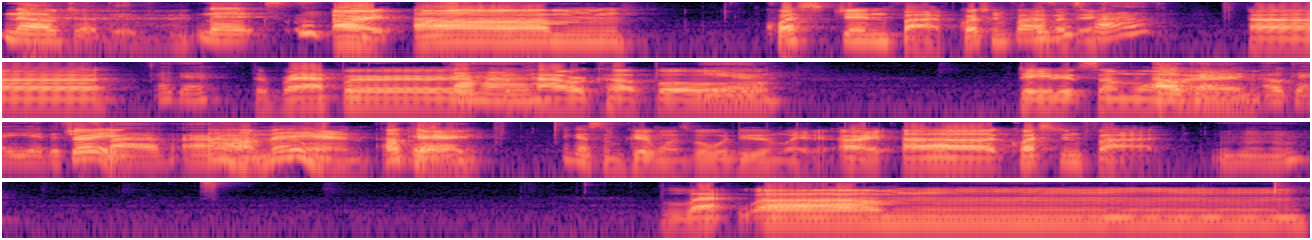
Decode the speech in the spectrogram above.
No, I'm joking. Next. All right. Um, question five. Question five. Is I this think. five? Uh, Okay. the rapper, Uh-huh. the power couple, Yeah. dated someone. Okay. Okay. Yeah, this Drake. is five. Uh-huh. Oh man. Okay. Okay. I got some good ones, but we'll do them later. All right. Uh, question five. Mm-hmm. La- um,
